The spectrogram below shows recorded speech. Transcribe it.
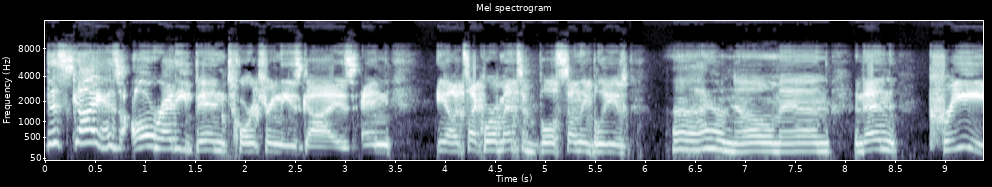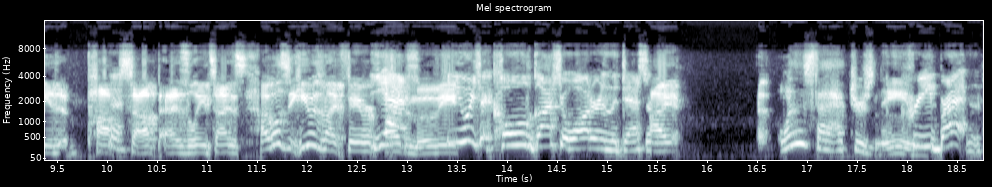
this guy has already been torturing these guys and you know, it's like we're meant to both suddenly believe, uh, I don't know, man. And then Creed pops up as lead scientist. I was he was my favorite part of the movie. he was a cold glass of water in the desert. I what is that actor's name? Creed Bratton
